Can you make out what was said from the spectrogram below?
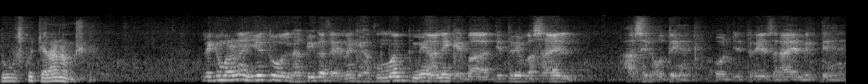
तो उसको चलाना मुश्किल लेकिन मौलाना, ये तो एक हकीकत है ना कि हुकूमत में आने के बाद जितने वसाइल हासिल होते हैं और जितने ज़राए मिलते हैं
